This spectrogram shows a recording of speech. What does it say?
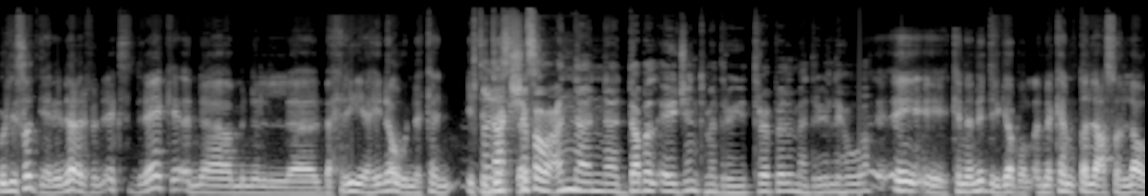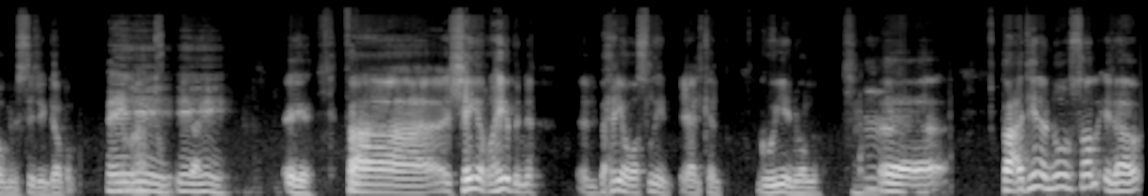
واللي صدق يعني نعرف إن إكس دريك إنه من ال- البحرية هنا وإنه كان هناك يتجسس. شفوا عنه إنه double agent مدري triple مدري اللي هو. اي اي كنا ندري قبل إنه كان مطلع أصلا لاو من السجن قبل. اي ما اي اي اي إيه. فالشيء الرهيب إنه البحرية واصلين يا الكلب. قويين والله. آه بعد هنا نوصل إلى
